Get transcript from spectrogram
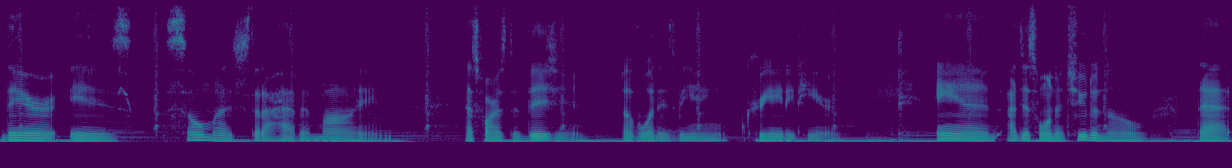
There is so much that I have in mind as far as the vision of what is being created here. And I just wanted you to know that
